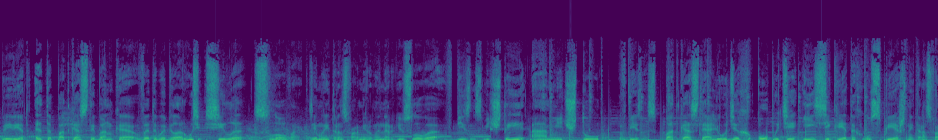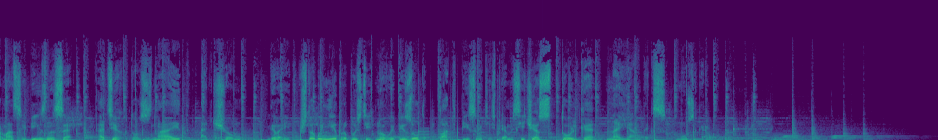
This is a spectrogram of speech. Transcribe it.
Привет, это подкасты банка ВТБ Беларусь «Сила слова», где мы трансформируем энергию слова в бизнес-мечты, а мечту в бизнес. Подкасты о людях, опыте и секретах успешной трансформации бизнеса, о тех, кто знает, о чем говорит. Чтобы не пропустить новый эпизод, подписывайтесь прямо сейчас только на Яндекс Музыка.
